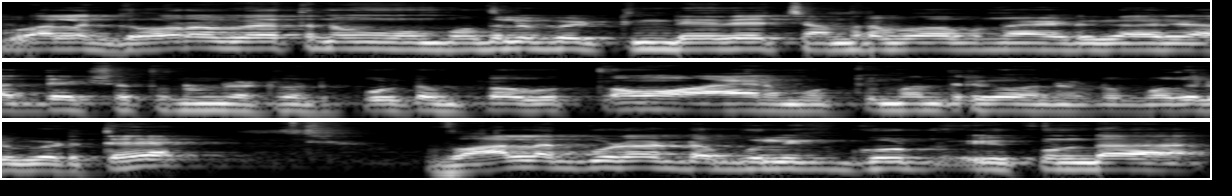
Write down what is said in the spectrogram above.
వాళ్ళ గౌరవ వేతనం మొదలుపెట్టిండేదే చంద్రబాబు నాయుడు గారి అధ్యక్షతన ఉన్నటువంటి కూటమి ప్రభుత్వం. ఆయన ముఖ్యమంత్రిగా ఉన్నప్పుడు మొదలు పెడితే వాళ్ళకు కూడా డబ్బులు ఇగ్గొ- ఇవ్వకుండా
